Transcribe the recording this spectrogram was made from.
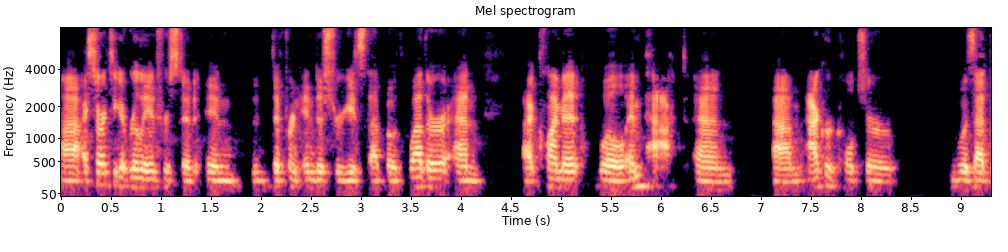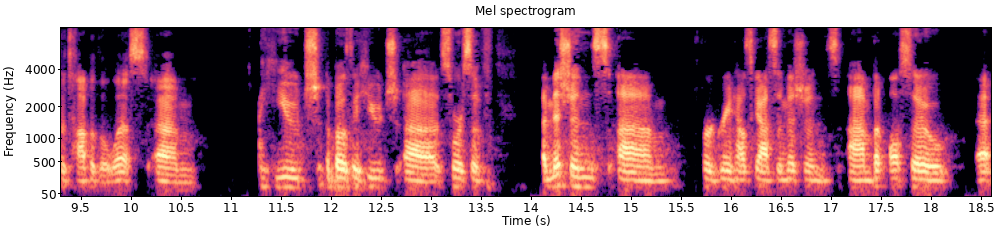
uh, I started to get really interested in the different industries that both weather and uh, climate will impact. And um, agriculture was at the top of the list. Um, a huge, both a huge uh, source of emissions um, for greenhouse gas emissions, um, but also uh,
